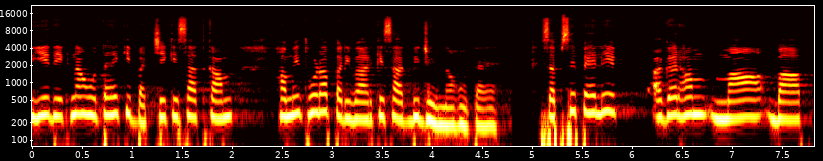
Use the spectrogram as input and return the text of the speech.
ये देखना होता है कि बच्चे के साथ काम, हमें थोड़ा परिवार के साथ भी जुड़ना होता है। सबसे पहले अगर हम माँ, बाप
